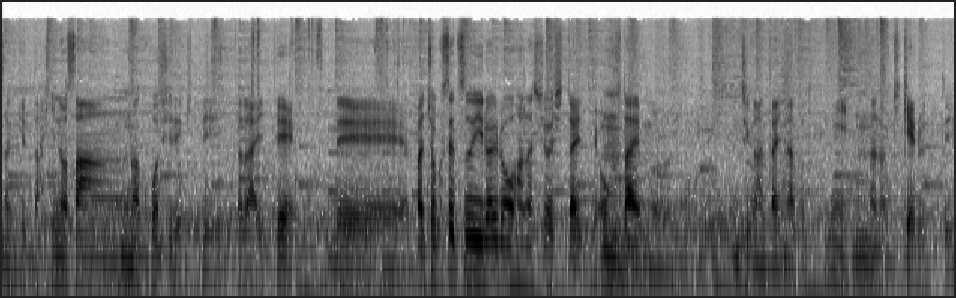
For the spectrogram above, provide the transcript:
さっき言った日野さんが講師で来ていただいて、でやっぱり直接いろいろお話をしたいっていうオフタイムの時間帯になった時に、うん。あの聞けるっていう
